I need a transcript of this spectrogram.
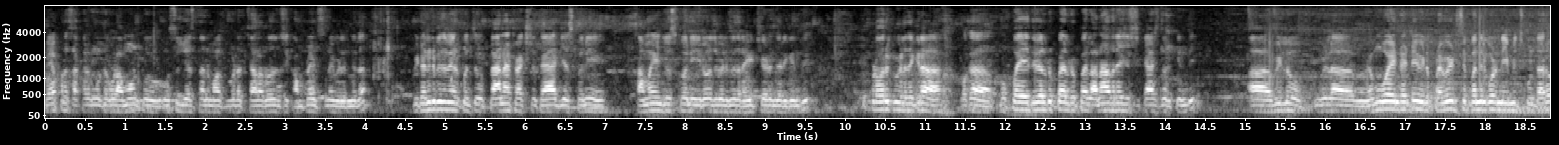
పేపర్ సక్రమంగా ఉంటే కూడా అమౌంట్ వసూలు చేస్తారని మాకు కూడా చాలా రోజుల నుంచి కంప్లైంట్స్ ఉన్నాయి వీళ్ళ మీద. వీటన్నిటి మీద మేము కొంచెం ప్లాన్ ఆఫ్ యాక్షన్ తయారు చేసుకొని సమయం చూసుకొని ఈరోజు వీళ్ళ మీద రైడ్ చేయడం జరిగింది. ఇప్పటివరకు వీళ్ళ దగ్గర ఒక ముప్పై ఐదు వేల రూపాయల రూపాయలు అనాథరైజేషన్ క్యాష్ దొరికింది. వీళ్ళు వీళ్ళ ఎంఓ ఏంటంటే వీళ్ళు ప్రైవేట్ సిబ్బందిని కూడా నియమించుకుంటారు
